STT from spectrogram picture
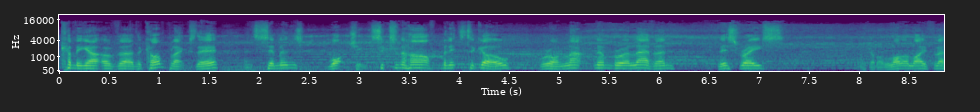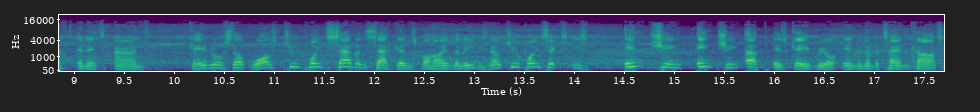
coming out of uh, the complex there. And Simmons watching. Six and a half minutes to go. We're on lap number 11. This race, we've got a lot of life left in it. And Gabriel Stilp was 2.7 seconds behind the lead. He's now 2.6. He's inching, inching up is Gabriel in the number 10 cart,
